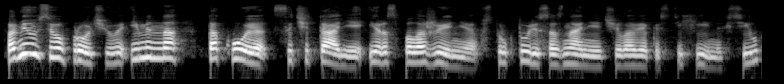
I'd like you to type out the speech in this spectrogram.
Помимо всего прочего, именно такое сочетание и расположение в структуре сознания человека стихийных сил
